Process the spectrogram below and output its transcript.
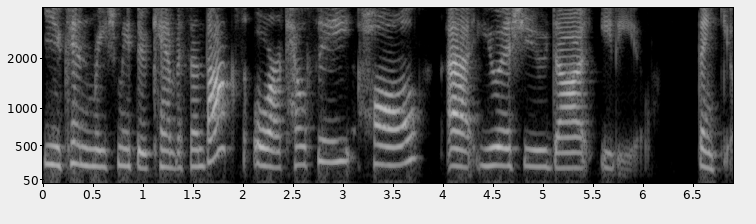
you can reach me through Canvas Inbox or Kelsey Hall at usu.edu. Thank you.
